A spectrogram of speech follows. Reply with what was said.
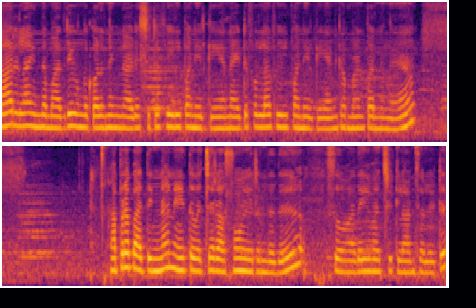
யாரெல்லாம் இந்த மாதிரி உங்கள் குழந்தைங்கள அடிச்சுட்டு ஃபீல் பண்ணியிருக்கீங்க நைட்டு ஃபுல்லாக ஃபீல் பண்ணியிருக்கீங்கன்னு கமெண்ட் பண்ணுங்கள் அப்புறம் பார்த்திங்கன்னா நேற்று வச்ச ரசம் இருந்தது. ஸோ அதையும் வச்சுக்கலான்னு சொல்லிட்டு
